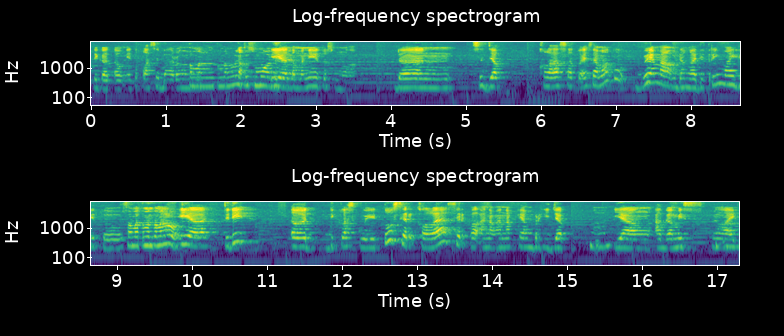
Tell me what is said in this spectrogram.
tiga tahun itu kelasnya bareng. Temen-temen lu itu semua gitu Iya ya? temennya itu semua. Dan sejak kelas 1 SMA tuh gue emang udah nggak diterima gitu. Sama temen-temen lu? Iya, jadi eh, di kelas gue itu circle-nya circle anak-anak yang berhijab Mm-mm. yang agamis like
